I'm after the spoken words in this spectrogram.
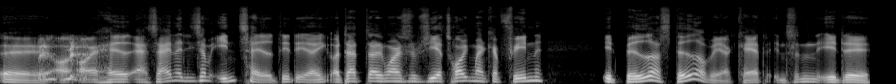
Øh, Men- og, men- og havde, altså, han er ligesom indtaget det der, ikke? Og der, der må jeg sige, jeg tror ikke, man kan finde et bedre sted at være kat, end sådan et, øh,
